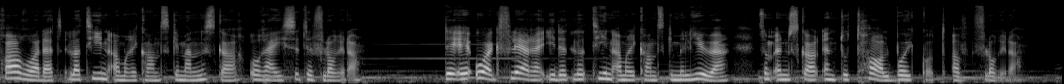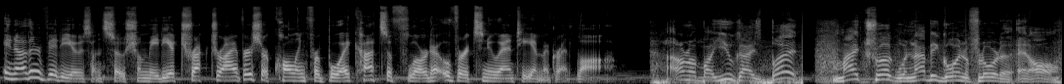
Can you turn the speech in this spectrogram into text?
frarådet latinamerikanske mennesker å reise til Florida. Det er òg flere i det latinamerikanske miljøet som ønsker en total boikott av Florida. In other videos on social media, truck drivers are calling for boycotts of Florida over its new anti immigrant law. I don't know about you guys, but my truck will not be going to Florida at all.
